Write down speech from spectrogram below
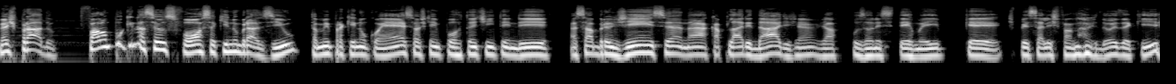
Mestre Prado, fala um pouquinho da Salesforce aqui no Brasil, também para quem não conhece, acho que é importante entender essa abrangência, né, a capilaridade, né, já usando esse termo aí, que é especialista para nós dois aqui.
